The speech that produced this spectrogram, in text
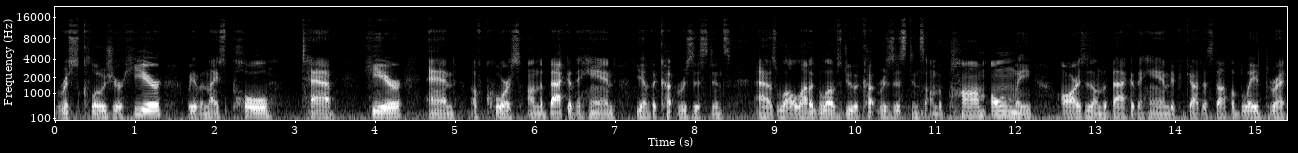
wrist closure here. We have a nice pull tab here. And of course, on the back of the hand, you have the cut resistance as well. A lot of gloves do the cut resistance on the palm only. Ours is on the back of the hand if you got to stop a blade threat.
